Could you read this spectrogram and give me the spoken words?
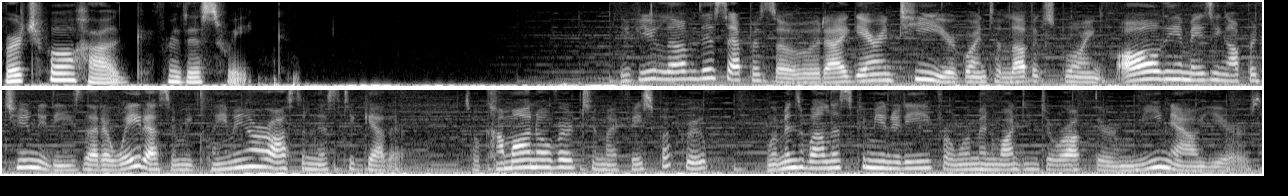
virtual hug for this week. If you love this episode, I guarantee you're going to love exploring all the amazing opportunities that await us in reclaiming our awesomeness together. So come on over to my Facebook group, Women's Wellness Community for women wanting to rock their me now years,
